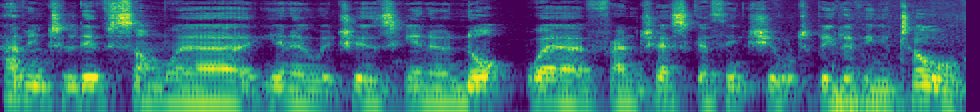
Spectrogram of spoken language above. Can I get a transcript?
having to live somewhere, you know, which is, you know, not where Francesca thinks she ought to be living at all,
